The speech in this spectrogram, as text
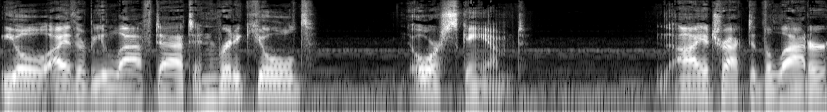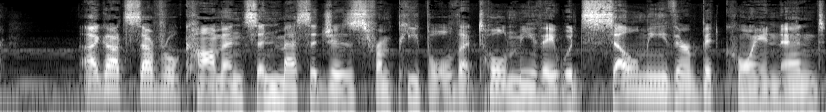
You'll either be laughed at and ridiculed, or scammed. I attracted the latter. I got several comments and messages from people that told me they would sell me their Bitcoin, and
